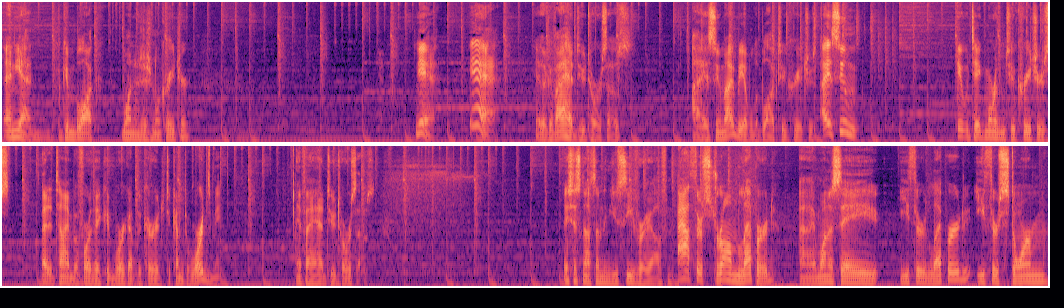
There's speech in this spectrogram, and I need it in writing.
And yeah, you can block one additional creature. Yeah. Yeah. Hey, look, if I had two torsos, I assume I'd be able to block two creatures. I assume it would take more than two creatures at a time before they could work up the courage to come towards me if I had two torsos. It's just not something you see very often. Atherstrom Leopard. I want to say Ether Leopard, Ether Storm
